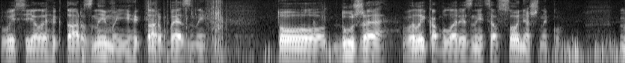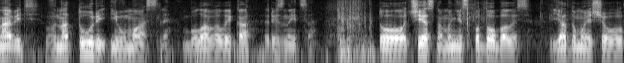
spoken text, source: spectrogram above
висіяли гектар з ними і гектар без них. То дуже велика була різниця в соняшнику. Навіть в натурі і в маслі була велика різниця. То чесно, мені сподобались. Я думаю, що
